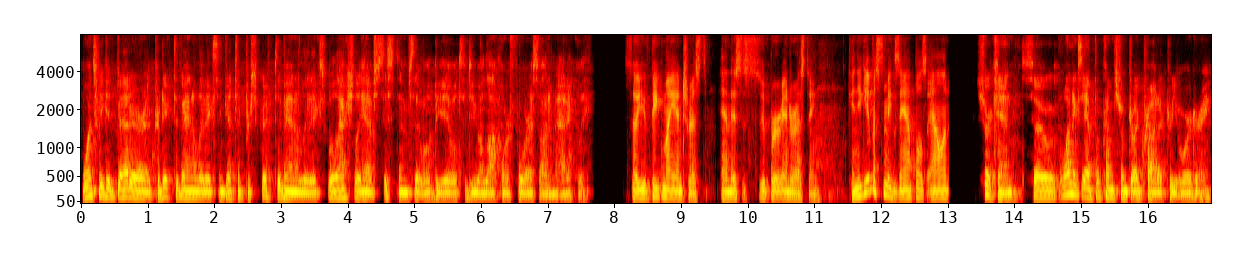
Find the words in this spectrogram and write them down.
once we get better at predictive analytics and get to prescriptive analytics, we'll actually have systems that will be able to do a lot more for us automatically. So you've piqued my interest, and this is super interesting. Can you give us some examples, Allen? Sure, Ken. So one example comes from drug product reordering.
